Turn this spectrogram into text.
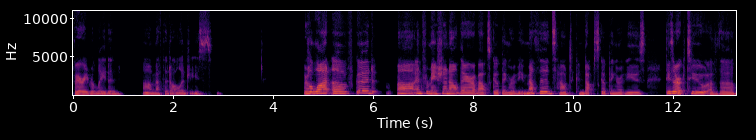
very related uh, methodologies. There's a lot of good uh, information out there about scoping review methods, how to conduct scoping reviews. These are two of the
